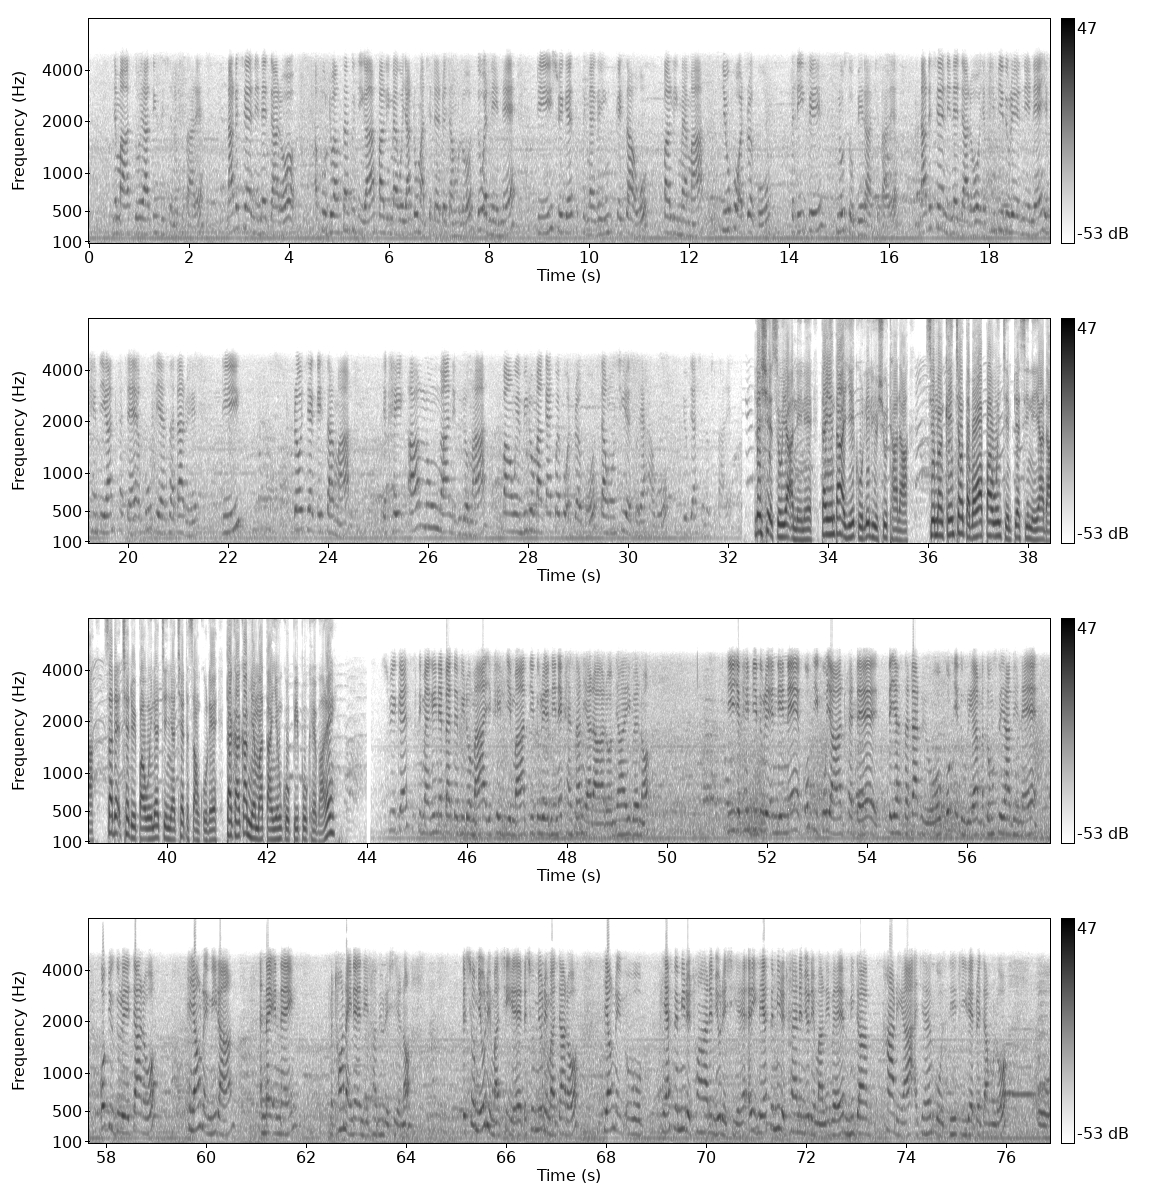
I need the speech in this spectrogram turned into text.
မြန်မာအစိုးရသိသိရှင်လို့ဖြစ်ပါတယ်။နောက်တစ်ချက်အနေနဲ့ကြတော့ အခုဒေါအောင်ဆန်းစုကြည်ကပါလီမန်ကိုရတိုးမှဖြစ်တဲ့အတွက်ကြောင့်မလို့သူ့အနေနဲ့ဒီရွှေကဲစီမံကိန်းကိစ္စကိုပါလီမန်မှာပြိုးဖို့အတွက်ကိုတတိပေးနှိုးဆိုပေးတာဖြစ်ပါတယ်။နောက်တစ်ချက်အနေနဲ့ကြတော့ရခိုင်ပြည်သူတွေအနေနဲ့ရခိုင်ပြည်ကထွက်တဲ့အခုပြန်ဇာတာတွေဒီ project ကိစ္စမှာရခိုင်အားလုံးကနေပြီးတော့မှပါဝင်ပြီးတော့မှကဲကွက်ဖို့အတွက်ကိုတာဝန်ရှိရဆိုတဲ့ဟာကိုပြောပြချင်လို့ဖြစ်ပါတယ် လက်ရှိအစိုးရအနေနဲ့တိုင်းရင်းသားအရေးကိုလစ်လျူရှုထားတာစီမံကိန်းကြောင့်တဘာဝပတ်ဝန်းကျင်ပျက်စီးနေရတာစတဲ့အချက်တွေပါဝင်တဲ့ကြေညာချက်တစ်စောင်ကိုလည်းတာကာကမြန်မာတန်ယုံကိုပေးပို့ခဲ့ပါတယ်။ရွှေကက်စီမံကိန်းနဲ့ပတ်သက်ပြီးတော့မှရခိုင်ပြည်မှာပြည်သူတွေအနေနဲ့ခံစားနေရတာကတော့အများကြီးပဲเนาะ။ဒီရခိုင်ပြည်သူတွေအနေနဲ့ကိုပြည်ကိုရာထွက်တဲ့တရားစတတွေကိုကိုပြည်သူတွေကမသုံးဆွေးရဘဲနဲ့ကိုပြည်သူတွေကြတော့ဖျောင်းနိုင်မိတာအနေအနေ မထောနိုင်တဲ့အနေအထားမျိုးတွေရှိရနော်တချို့မျိုးတွေမှာရှိရဲတချို့မျိုးတွေမှာကြတော့ဖျောင်းနေဟိုလျှက်စမီတွေထွန်းရတဲ့မျိုးတွေရှိရဲအဲ့ဒီလျှက်စမီတွေထွန်းရတဲ့မျိုးတွေမှာလည်းပဲမီတာခတွေကအရန်ကိုဈေးကြီးတဲ့အတွက်ကြောင့်မလို့ဟို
